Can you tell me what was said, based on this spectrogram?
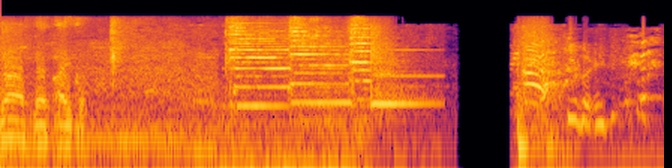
ना अपने भाई को 有人。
